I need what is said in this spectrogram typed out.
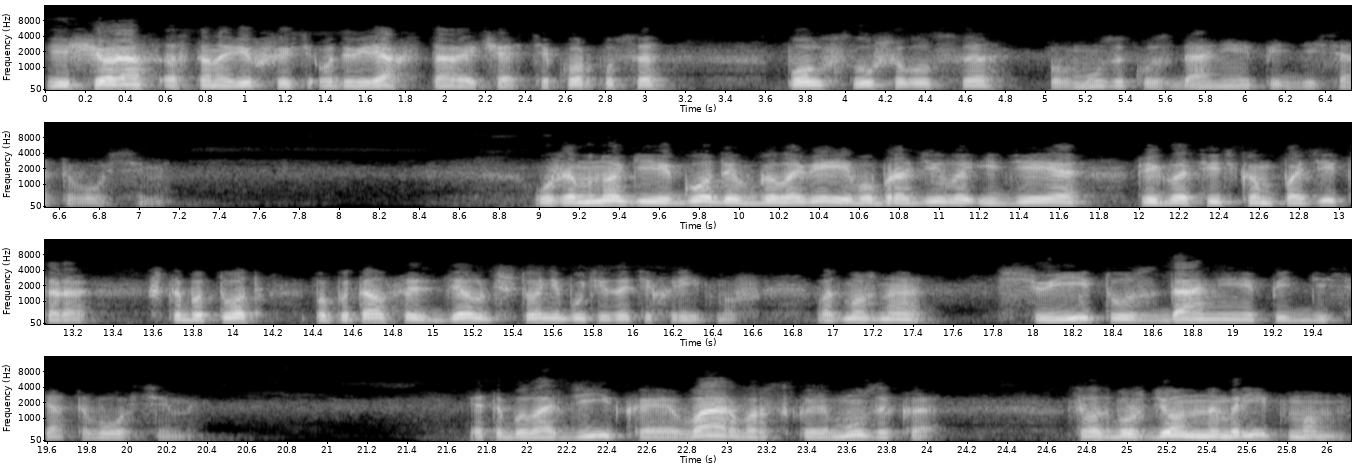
Еще раз остановившись в дверях старой части корпуса, Пол вслушивался в музыку здания 58. Уже многие годы в голове его бродила идея пригласить композитора, чтобы тот попытался сделать что-нибудь из этих ритмов, возможно, сюиту здания 58. Это была дикая, варварская музыка с возбужденным ритмом,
